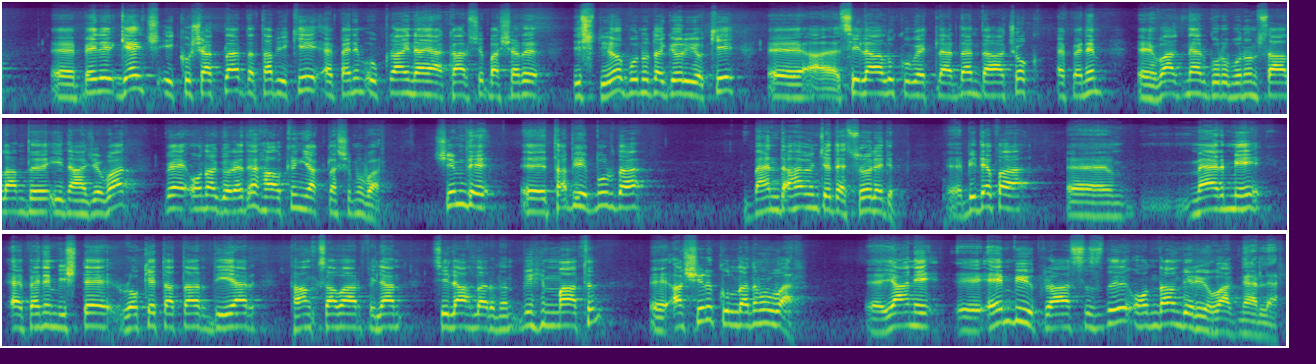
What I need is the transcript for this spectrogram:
Ee, belir, genç kuşaklar da tabii ki efendim Ukrayna'ya karşı başarı istiyor. Bunu da görüyor ki e, silahlı kuvvetlerden daha çok efendim e, Wagner grubunun sağlandığı inancı var ve ona göre de halkın yaklaşımı var. Şimdi e, tabii burada ben daha önce de söyledim. Ee, Bir defa e, mermi, efendim işte roket atar, diğer tank savar filan silahlarının, mühimmatın e, aşırı kullanımı var. E, yani e, en büyük rahatsızlığı ondan veriyor Wagnerler.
